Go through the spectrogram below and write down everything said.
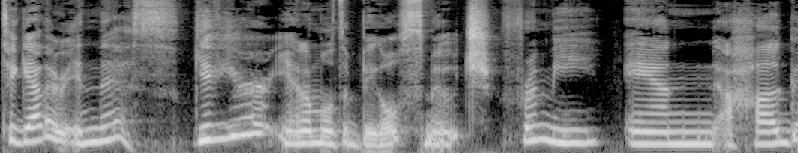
together in this. Give your animals a big old smooch from me and a hug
